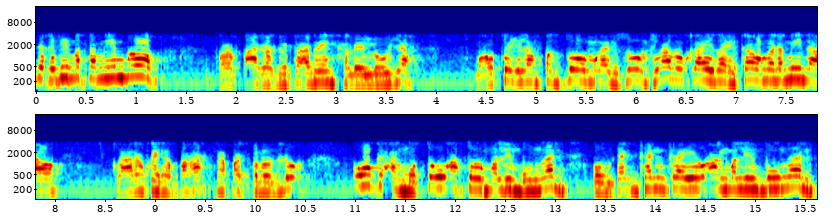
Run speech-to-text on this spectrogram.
Kaya kadi man ta membro. Pagtaga kita ni, hallelujah. Mauto ilang pagtuo mga igsoon. Klaro kay nga ikaw nga naminaw, klaro kay nga bakak nga pagpanudlo o ang muto ato malimbungan o daghan kayo ang malimbungan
